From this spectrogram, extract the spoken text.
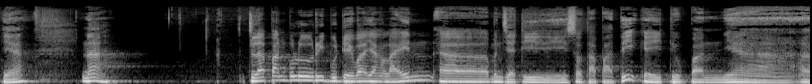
Ya. Nah, 80 ribu dewa yang lain e, menjadi sotapati kehidupannya e,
